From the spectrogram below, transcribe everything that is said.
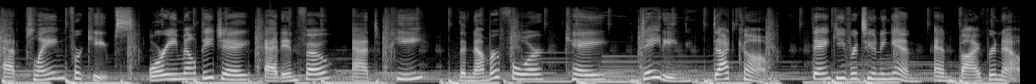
at Playing for Keeps or email DJ at info at p the number 4 k dating.com. Thank you for tuning in and bye for now.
